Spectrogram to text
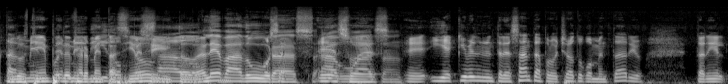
exactamente. Los tiempos de medido, fermentación y pesado. todo eso. Levaduras, O sea, eso agua, es. Eh, y aquí viene lo interesante, aprovechar tu comentario, Daniel.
